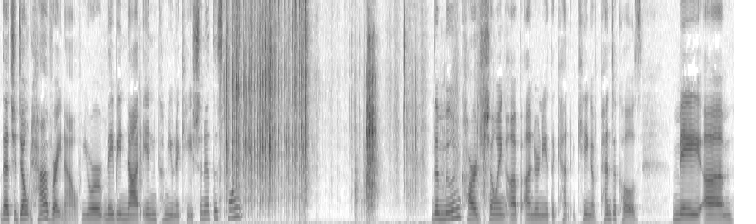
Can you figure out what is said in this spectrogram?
that you don't have right now. You're maybe not in communication at this point the moon card showing up underneath the king of pentacles may um,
